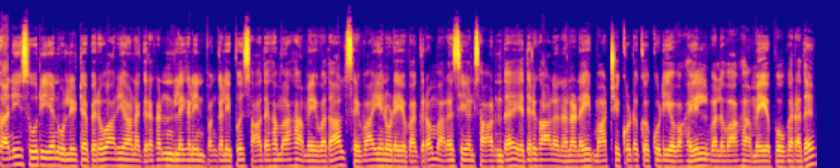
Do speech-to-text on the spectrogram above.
சனி சூரியன் உள்ளிட்ட பெருவாரியான கிரக நிலைகளின் பங்களிப்பு சாதகமாக அமைவதால் செவ்வாயினுடைய வக்ரம் அரசியல் சார்ந்த எதிர்கால நலனை மாற்றிக் கொடுக்கக்கூடிய வகையில் வலுவாக அமைய போகிறது.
